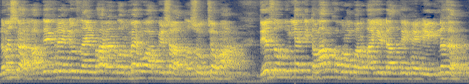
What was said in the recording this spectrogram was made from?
नमस्कार, आप देख रहे हैं न्यूज़ नाइन भारत और मैं हूँ आपके साथ अशोक चौहान। देश और दुनिया की तमाम खबरों पर आइए डालते हैं एक नज़र।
